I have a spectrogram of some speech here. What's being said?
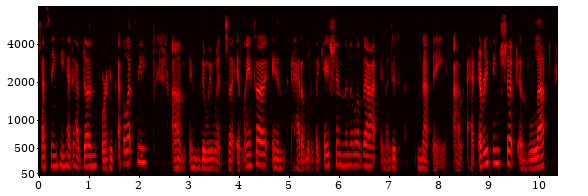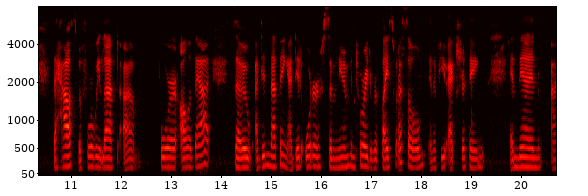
testing he had to have done for his epilepsy. Um, and then we went to Atlanta and had a little vacation in the middle of that. And I did nothing. I had everything shipped and left the house before we left um, for all of that. So I did nothing. I did order some new inventory to replace what I sold and a few extra things. And then I,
